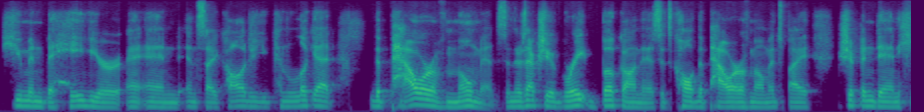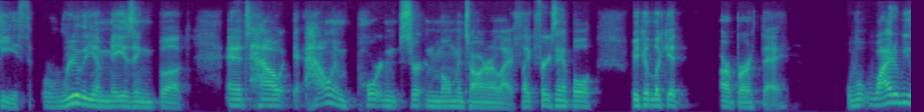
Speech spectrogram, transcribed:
human behavior and, and, and psychology, you can look at the power of moments. And there's actually a great book on this. It's called The Power of Moments by Chip and Dan Heath. Really amazing book. And it's how how important certain moments are in our life. Like, for example, we could look at our birthday. Why do we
